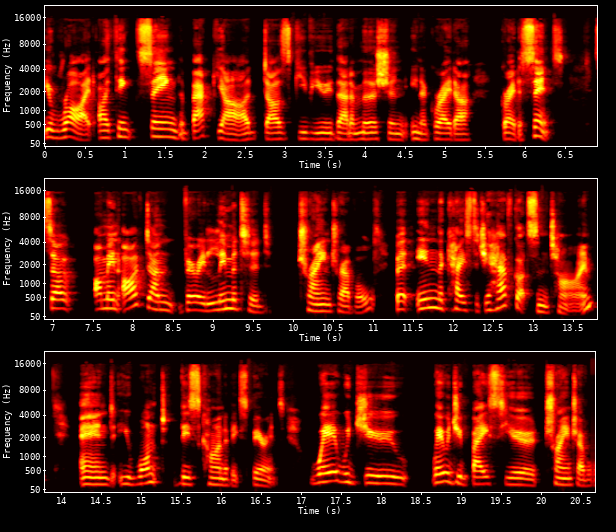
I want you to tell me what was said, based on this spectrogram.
you're right. I think seeing the backyard does give you that immersion in a greater, greater sense. So, I mean, I've done very limited train travel, but in the case that you have got some time and you want this kind of experience, where would you where would you base your train travel?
